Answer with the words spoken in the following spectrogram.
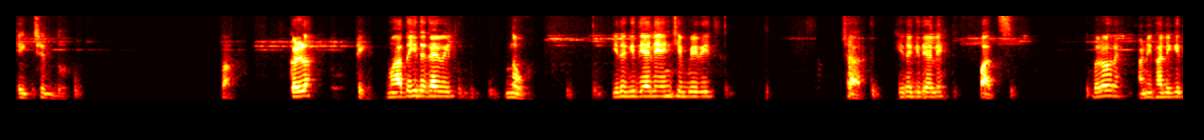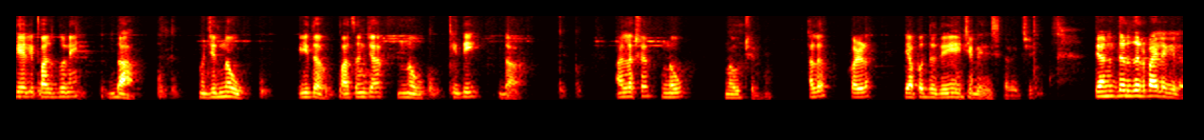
एक छेद दोन. पा कळलं? ठीक. आहे मग आता इथं काय होईल? नऊ. इथं किती आले यांची बेरीज? चार. इथं किती आले? पाच. बरोबर आहे? आणि खाली किती आली? पाच दोन दहा. म्हणजे नऊ. इथं पाच आणि चार नऊ. किती? दहा. आलं लक्षात? नऊ. नऊ चिन्ह आलं? कळलं? या पद्धतीने यांची बेरीज करायची. त्यानंतर जर पाहिलं गेलं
